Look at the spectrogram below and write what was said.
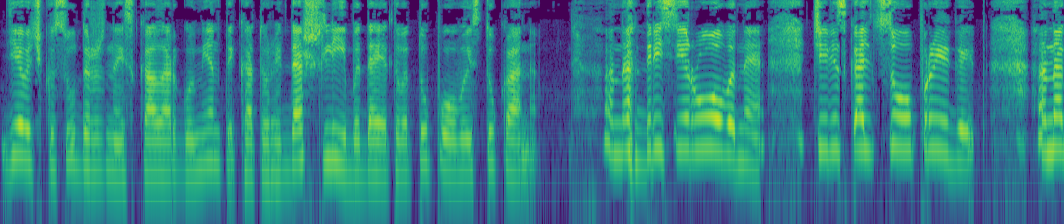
Девочка судорожно искала аргументы, которые дошли бы до этого тупого истукана. Она дрессированная, через кольцо прыгает. Она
